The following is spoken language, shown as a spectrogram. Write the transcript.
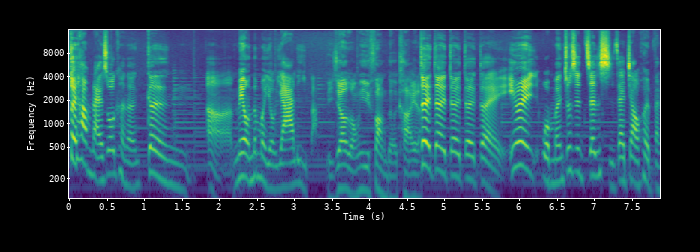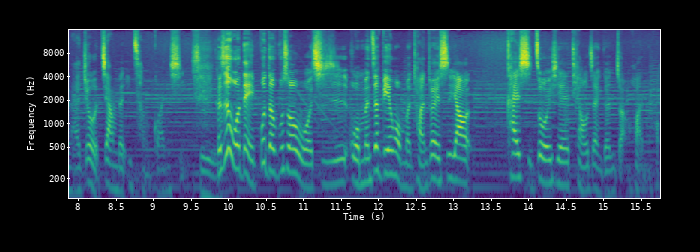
对他们来说可能更呃没有那么有压力吧，比较容易放得开了。对对对对对，因为我们就是真实在教会本来就有这样的一层关系。是，可是我得不得不说，我其实我们这边我们团队是要开始做一些调整跟转换的哈。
